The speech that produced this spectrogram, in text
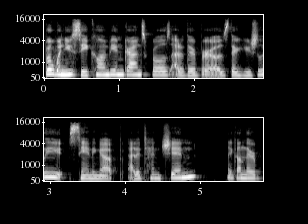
But when you see Columbian ground squirrels out of their burrows, they're usually standing up at attention, like on their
